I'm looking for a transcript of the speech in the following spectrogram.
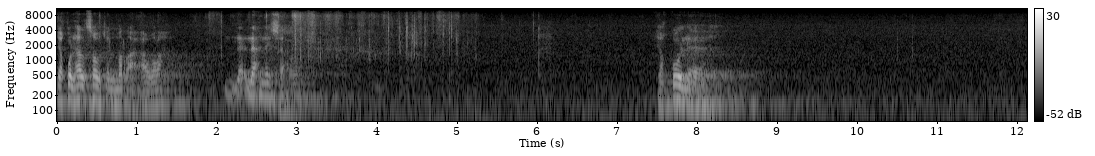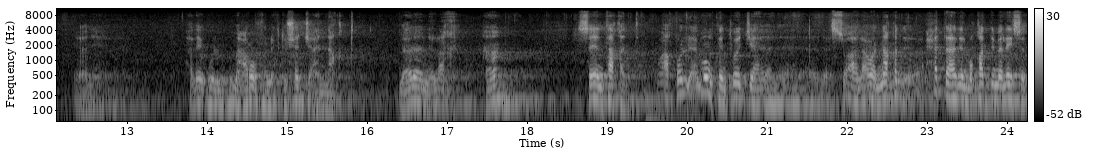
يقول هل صوت المرأة عورة؟ لا, لا ليس عورة. يقول يعني هذا يقول معروف أنك تشجع النقد. معناه أن الأخ ها؟ سينتقد. وأقول ممكن توجه السؤال أو النقد حتى هذه المقدمة ليست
